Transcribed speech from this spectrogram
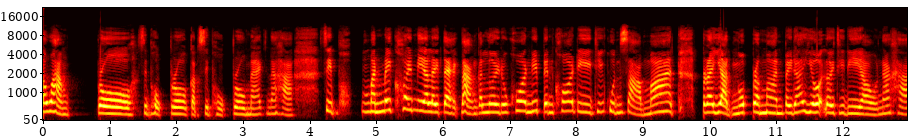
ระหว่าง Pro 16 Pro กับ 16 Pro Max นะคะ 10 มันไม่ค่อยมีอะไรแตกต่างกันเลยทุกคน นี่เป็นข้อดีที่คุณสามารถประหยัดงบประมาณไปได้เยอะเลยทีเดียวนะคะ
